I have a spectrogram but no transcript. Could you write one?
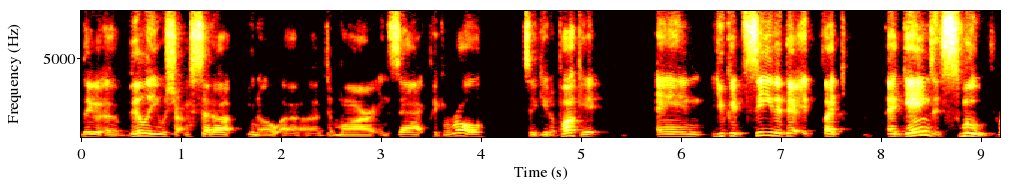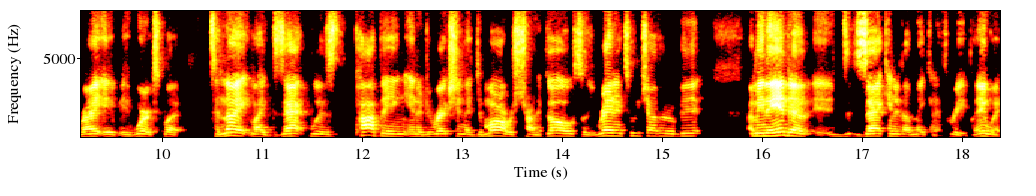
they uh, Billy was trying to set up, you know, uh, uh, Demar and Zach pick and roll to get a bucket, and you could see that they're like at games it's smooth, right? It, it works, but tonight, like Zach was popping in a direction that Demar was trying to go, so they ran into each other a bit. I mean, they ended up Zach ended up making a three, but anyway,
